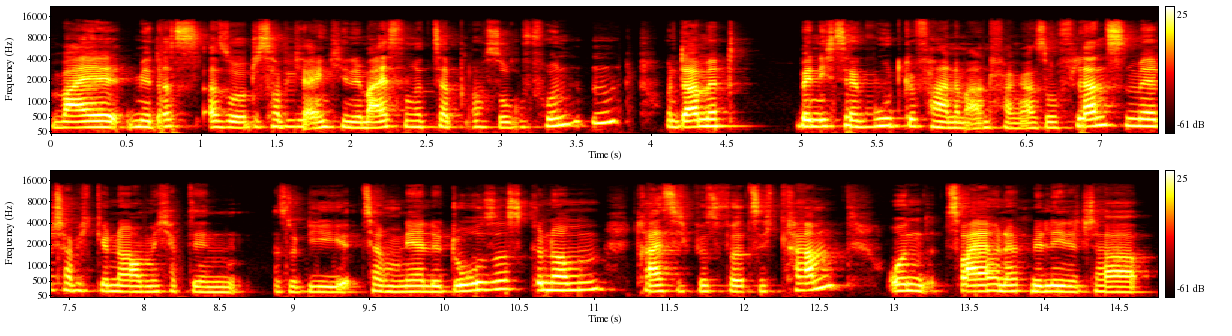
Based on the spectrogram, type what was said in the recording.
weil mir das, also das habe ich eigentlich in den meisten Rezepten auch so gefunden. Und damit bin ich sehr gut gefahren am Anfang. Also Pflanzenmilch habe ich genommen. Ich habe den, also die zeremonielle Dosis genommen, 30 bis 40 Gramm und 200 Milliliter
